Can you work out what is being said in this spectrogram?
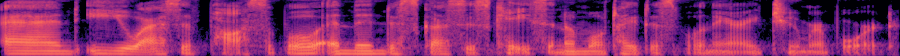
and EUS if possible, and then discuss his case in a multidisciplinary tumor board.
